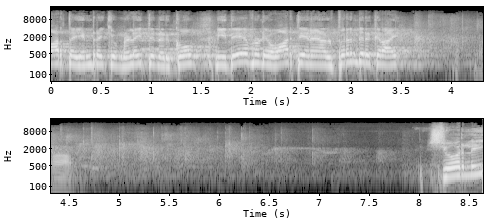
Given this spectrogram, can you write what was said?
வார்த்தை என்றைக்கும் நிலைத்து நிற்கும். நீ தேவனுடைய வார்த்தையை நான் பிறந்திருக்கிறாய். Surely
